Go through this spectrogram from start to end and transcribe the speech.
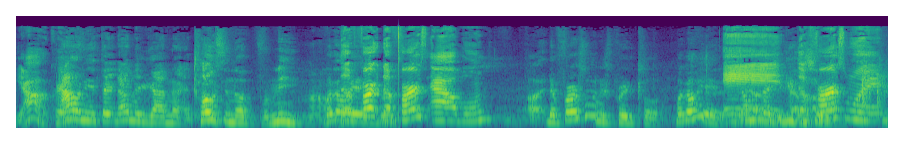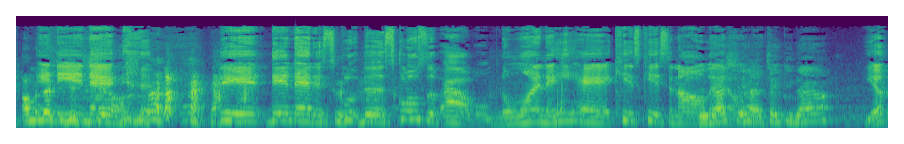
you. Y'all I don't even think that nigga got nothing close enough for me. Nah. But go the, ahead, fir- bro. the first album Uh, the first one is pretty close. But go ahead. I'm gonna let you and get the your first off. one, I'm gonna let you get your shit off. then then that exclu- the exclusive album, the one that he had Kiss Kiss and all Did that. that shit on had to take you down? Yep,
